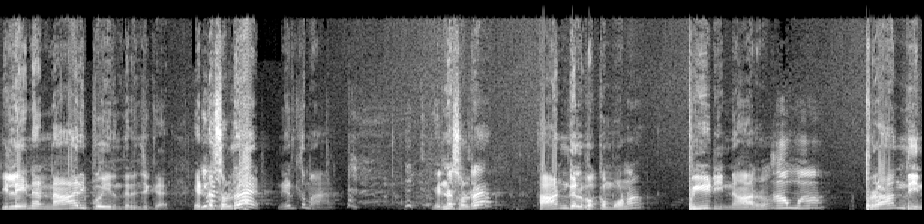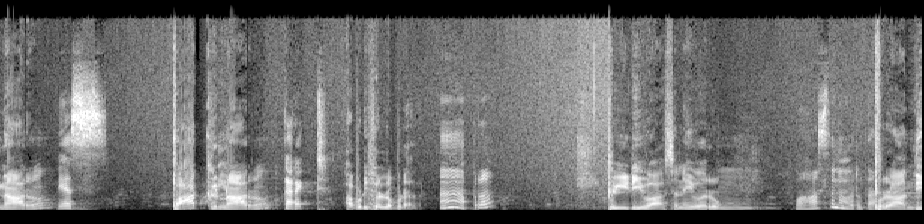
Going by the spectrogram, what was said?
இல்லைன்னா நாரி போயிருந்து தெரிஞ்சுக்க என்ன சொல்ற? நிறுத்துமா? என்ன சொல்ற? ஆண்கள் பக்கம் போனா பீடி நாரும் ஆமா. பிராந்தி நாரும் எஸ் பாக்கு நாரும். கரெக்ட் அப்படி சொல்லக்கூடாது. அப்புறம்? பீடி வாசனை வரும். வாசனை வருதா? பிராந்தி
